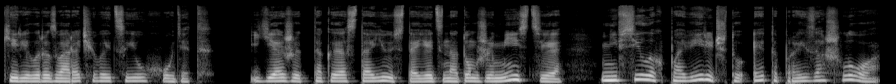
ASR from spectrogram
Кирилл разворачивается и уходит. Я же так и остаюсь стоять на том же месте, не в силах поверить, что это произошло.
